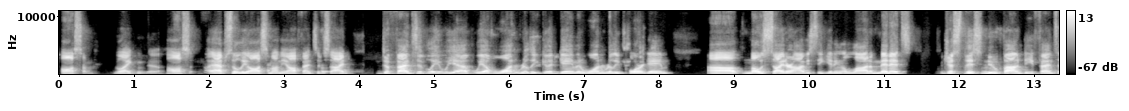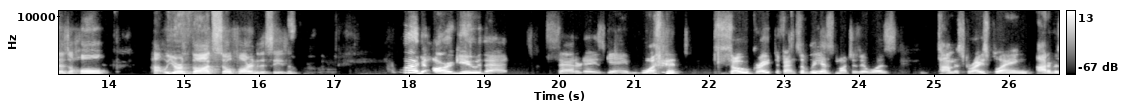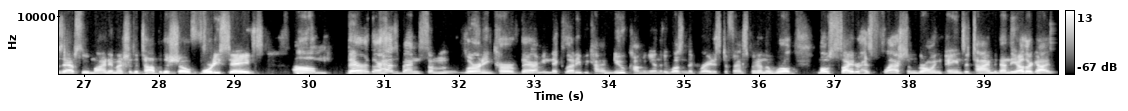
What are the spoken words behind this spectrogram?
awesome. Like awesome, absolutely awesome on the offensive side. Defensively, we have we have one really good game and one really poor game. Uh, Mo Seider obviously getting a lot of minutes. Just this newfound defense as a whole. How, your thoughts so far into the season? I would argue that Saturday's game wasn't so great defensively as much as it was Thomas Greiss playing out of his absolute mind. I mentioned at the top of the show, 40 saves. Um, there, there has been some learning curve there. I mean, Nick Leddy, we kind of knew coming in that he wasn't the greatest defenseman in the world. Most Seider has flashed some growing pains at time, and then the other guys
